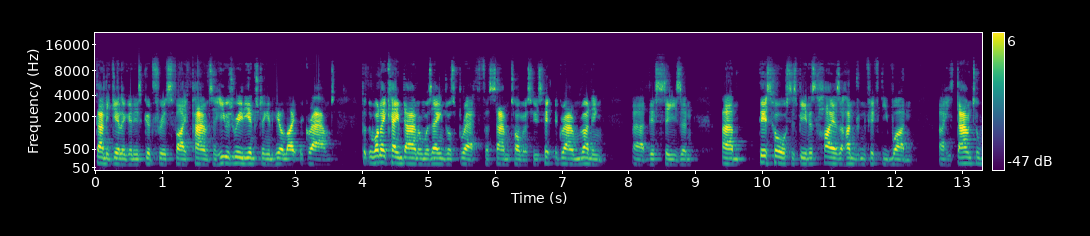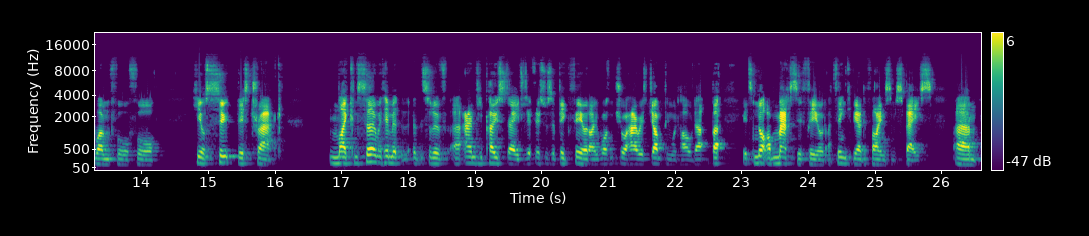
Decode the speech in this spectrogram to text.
Danny Gilligan is good for his five pounds, so he was really interesting and he'll like the ground. But the one I came down on was Angel's Breath for Sam Thomas, who's hit the ground running uh, this season. Um, this horse has been as high as 151. Uh, he's down to 144. He'll suit this track. My concern with him at, at the sort of uh, anti-post stage was if this was a big field, I wasn't sure how his jumping would hold up. But it's not a massive field. I think he'll be able to find some space. Um,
